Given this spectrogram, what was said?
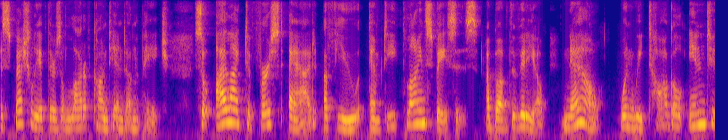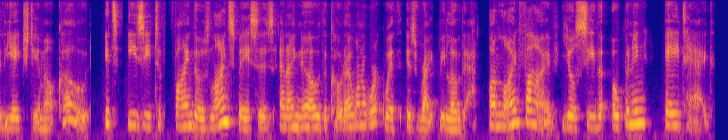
especially if there's a lot of content on the page. So I like to first add a few empty line spaces above the video. Now, when we toggle into the HTML code, it's easy to find those line spaces and I know the code I want to work with is right below that. On line 5, you'll see the opening A tag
